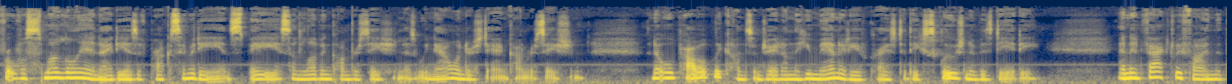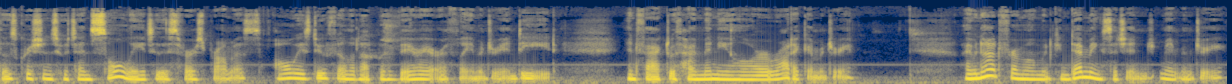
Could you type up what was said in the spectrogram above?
for it will smuggle in ideas of proximity and space and loving conversation as we now understand conversation, and it will probably concentrate on the humanity of Christ to the exclusion of his deity. And in fact, we find that those Christians who attend solely to this first promise always do fill it up with very earthly imagery indeed, in fact, with hymeneal or erotic imagery. I am not for a moment condemning such imagery.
